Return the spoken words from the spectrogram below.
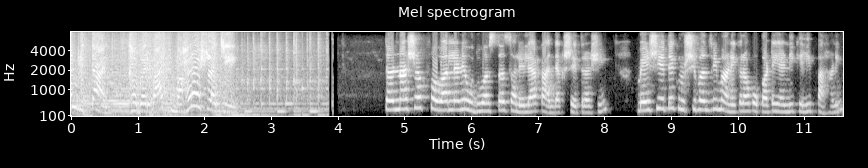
बागलान वृत्तांत खबरबात महाराष्ट्राची. तणनाशक फवारल्याने उद्ध्वस्त झालेल्या कांद्या क्षेत्राशी मेशी येथे कृषी मंत्री माणिकराव कोकाटे यांनी केली पाहणी.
